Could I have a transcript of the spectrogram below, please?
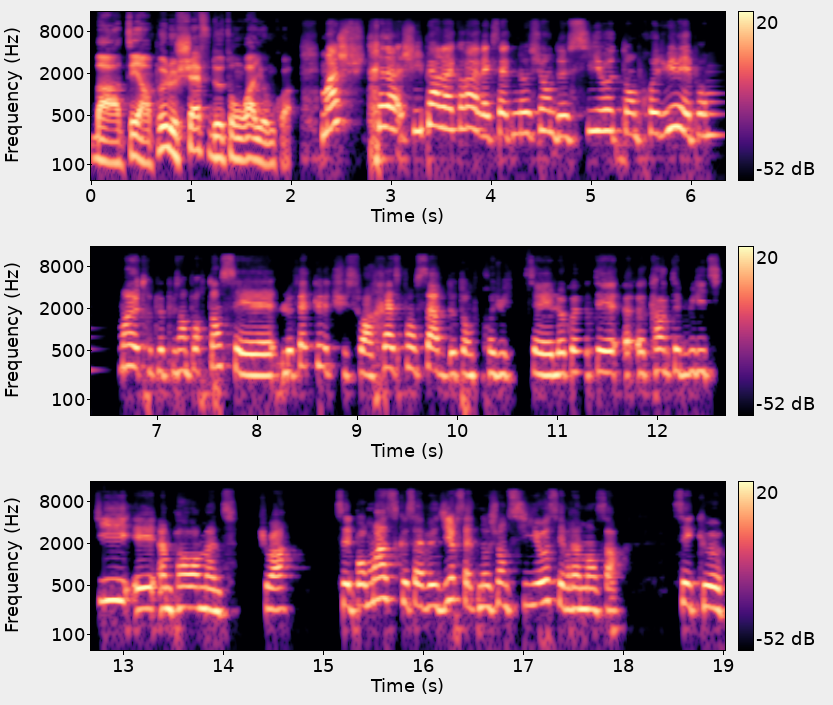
bah, tu es un peu le chef de ton royaume, quoi. Moi, je suis, très, je suis hyper d'accord avec cette notion de CEO de ton produit, mais pour moi, le truc le plus important, c'est le fait que tu sois responsable de ton produit. C'est le côté euh, accountability et empowerment, tu vois. C'est pour moi ce que ça veut dire, cette notion de CEO, c'est vraiment ça. C'est que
